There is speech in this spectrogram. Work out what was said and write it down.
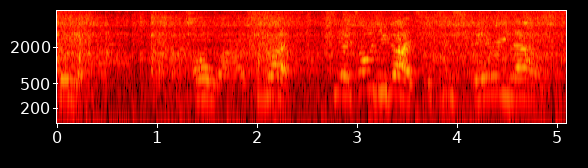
So yeah. Oh wow, I forgot. See, I told you guys, it is very loud.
